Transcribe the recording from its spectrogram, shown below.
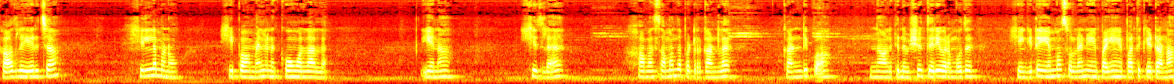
காதில் ஏறிச்சா? இல்லை மனோ. இப்போ அவன் மேலே எனக்கு கோவம்லாம் இல்லை. ஏன்னா இதில் அவன் சம்மந்தப்பட்டிருக்கான்ல. கண்டிப்பாக நாளைக்கு இந்த விஷயம் தெரிய வரும்போது என்கிட்ட ஏமா சொல்லன்னு என் பையன் பார்த்து கேட்டானா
